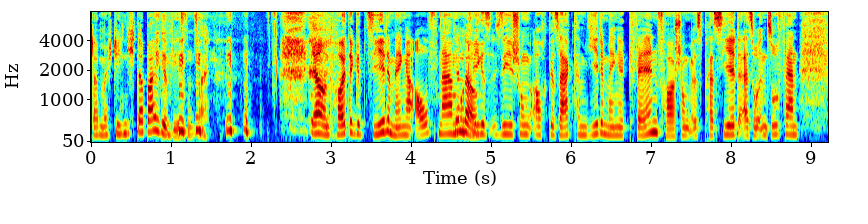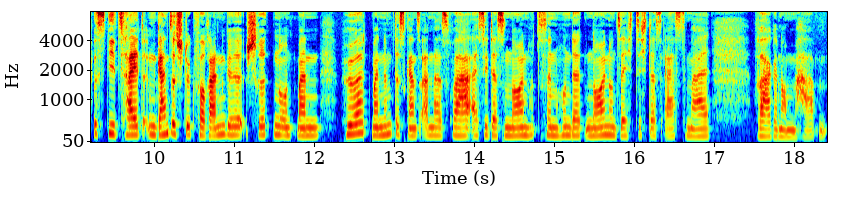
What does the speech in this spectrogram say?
da möchte ich nicht dabei gewesen sein. Ja, und heute gibt's jede Menge Aufnahmen Genau. und wie Sie schon auch gesagt haben, jede Menge Quellenforschung ist passiert. Also insofern ist die Zeit ein ganzes Stück vorangeschritten und man hört, man nimmt es ganz anders wahr, als Sie das 1969 das erste Mal wahrgenommen haben.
